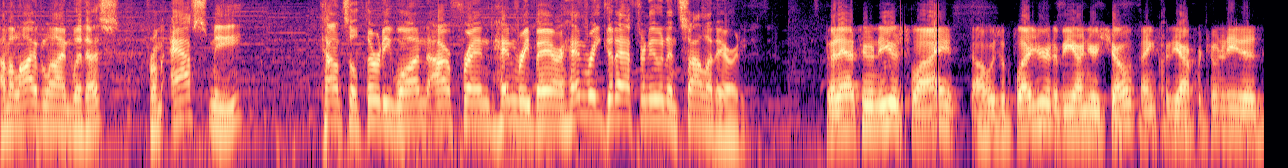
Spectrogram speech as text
On the live line with us from AFSCME, Council 31, our friend Henry Bayer. Henry, good afternoon and solidarity. Good afternoon to you, Sly. It's always a pleasure to be on your show. Thanks for the opportunity to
